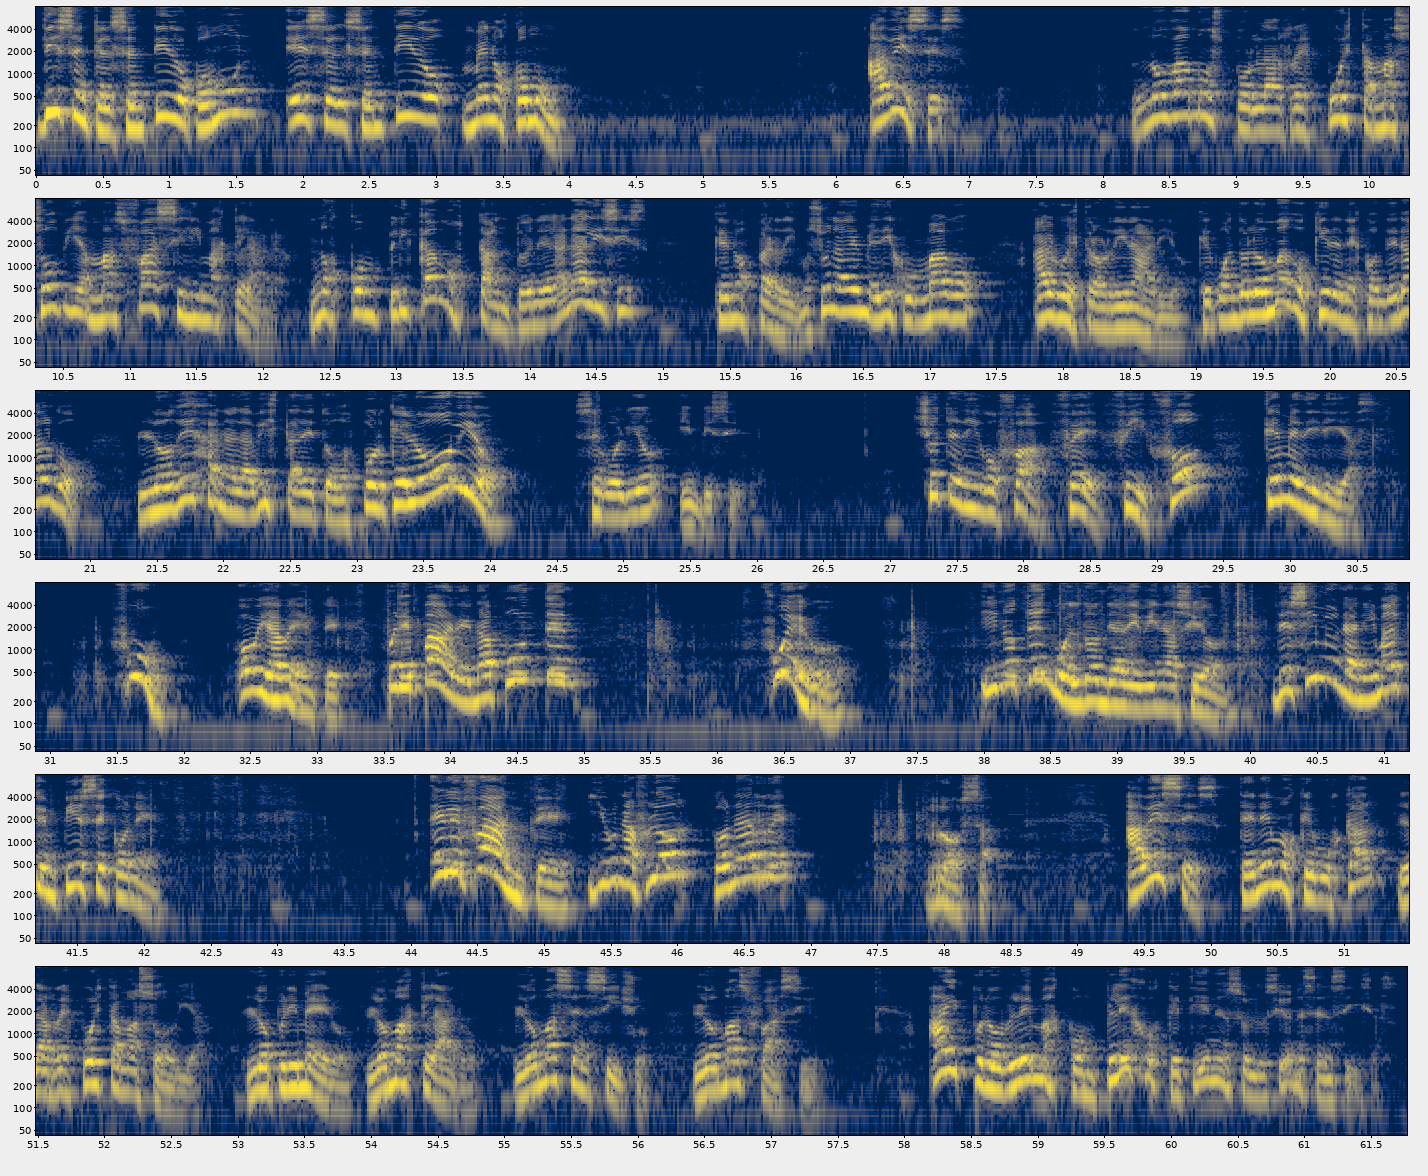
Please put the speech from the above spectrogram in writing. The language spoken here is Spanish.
Dicen que el sentido común es el sentido menos común. A veces no vamos por la respuesta más obvia, más fácil y más clara. Nos complicamos tanto en el análisis que nos perdimos. Una vez me dijo un mago algo extraordinario, que cuando los magos quieren esconder algo, lo dejan a la vista de todos, porque lo obvio se volvió invisible. Yo te digo fa, fe, fi, fo, ¿qué me dirías? Fu, obviamente. Preparen, apunten, fuego. Y no tengo el don de adivinación. Decime un animal que empiece con E. Elefante. Y una flor con R, rosa. A veces tenemos que buscar la respuesta más obvia. Lo primero, lo más claro, lo más sencillo, lo más fácil. Hay problemas complejos que tienen soluciones sencillas.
